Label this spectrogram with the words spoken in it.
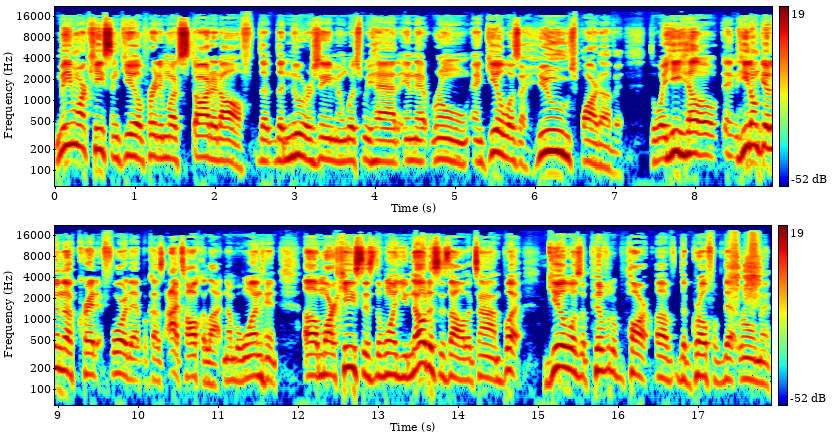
me, Maurkice, and Gil pretty much started off the the new regime in which we had in that room, and Gil was a huge part of it. The way he held, and he don't get enough credit for that because I talk a lot. Number one, and uh, Maurkice is the one you notices all the time, but Gil was a pivotal part of the growth of that room, and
